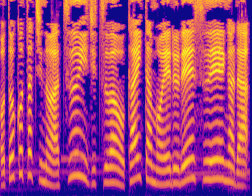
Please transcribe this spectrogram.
男たちの熱い実話を書いた燃えるレース映画だ。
